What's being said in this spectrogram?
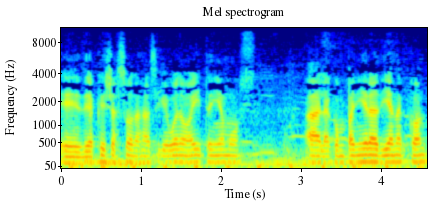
eh, de aquellas zonas. Así que bueno, ahí teníamos a la compañera Diana Con,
